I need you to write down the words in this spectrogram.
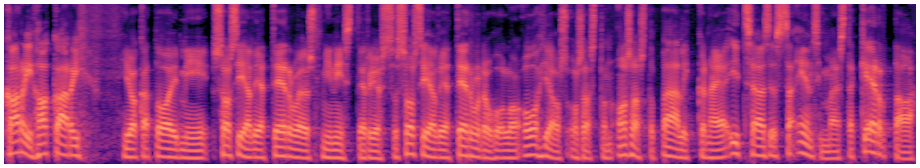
Kari Hakari, joka toimii sosiaali- ja terveysministeriössä sosiaali- ja terveydenhuollon ohjausosaston osastopäällikkönä. Ja itse asiassa ensimmäistä kertaa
